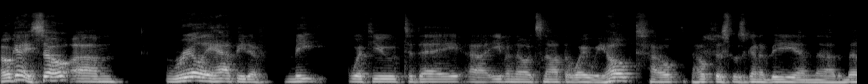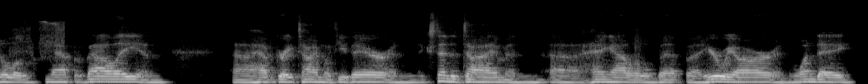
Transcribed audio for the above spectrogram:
Okay, so um, really happy to meet with you today, uh, even though it's not the way we hoped. I hope hope this was going to be in uh, the middle of Napa Valley and uh, have a great time with you there and extended time and uh, hang out a little bit. But here we are, and one day,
